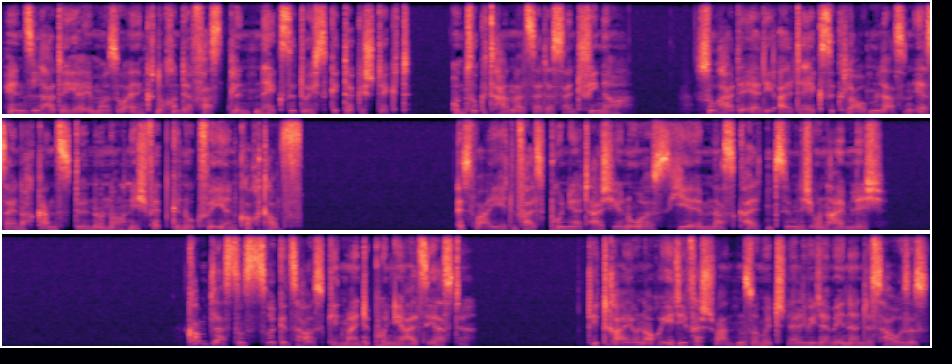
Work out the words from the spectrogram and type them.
Hänsel hatte ja immer so einen Knochen der fast blinden Hexe durchs Gitter gesteckt und so getan, als sei das sein Finger. So hatte er die alte Hexe glauben lassen, er sei noch ganz dünn und noch nicht fett genug für ihren Kochtopf. Es war jedenfalls Punjatashi und Urs hier im Nasskalten ziemlich unheimlich. Kommt, lasst uns zurück ins Haus gehen, meinte Punja als Erste. Die drei und auch Edi verschwanden somit schnell wieder im Innern des Hauses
